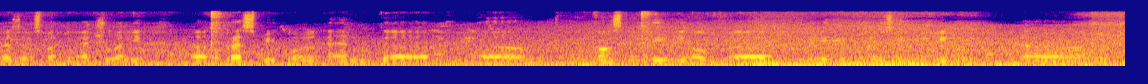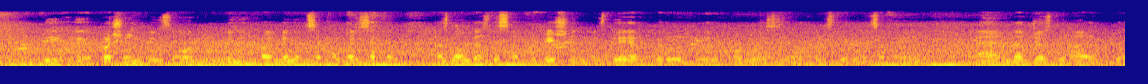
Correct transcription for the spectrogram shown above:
presence, but to actually uh, oppress people and um, constant daily of humiliating the Palestinian people. The, the oppression is on minute by minute, second by second. As long as this occupation is there, there will be always Palestinian suffering and not just denied uh,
